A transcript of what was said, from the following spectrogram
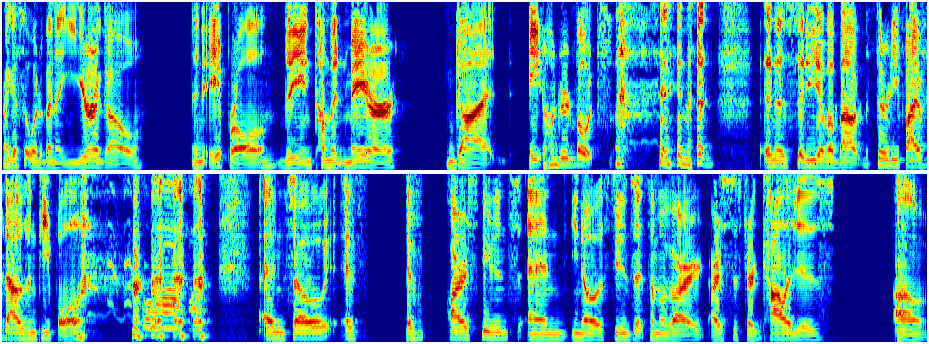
I guess it would have been a year ago in April, the incumbent mayor got 800 votes in a, in a city of about 35,000 people. Wow. and so if if our students and you know students at some of our our sister colleges uh,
